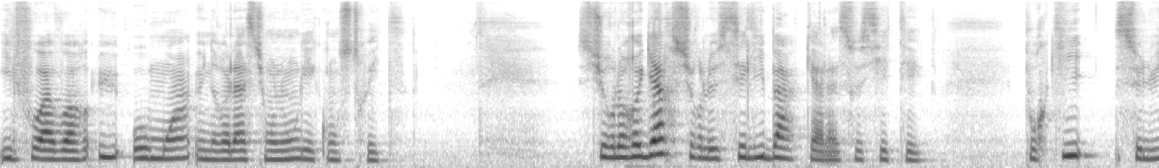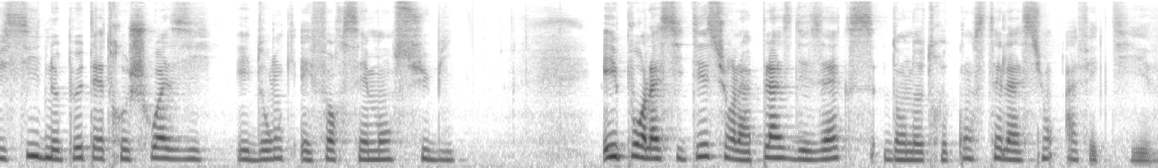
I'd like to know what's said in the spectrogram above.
il faut avoir eu au moins une relation longue et construite sur le regard sur le célibat qu'a la société, pour qui celui-ci ne peut être choisi et donc est forcément subi, et pour la citer sur la place des ex dans notre constellation affective.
